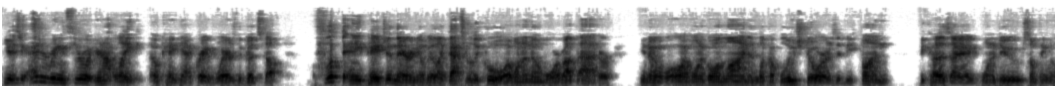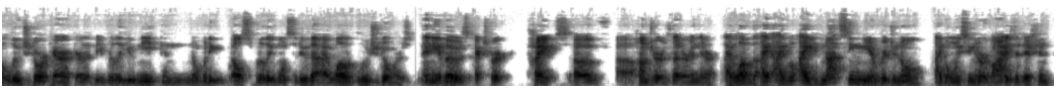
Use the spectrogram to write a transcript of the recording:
you, as you're reading through it, you're not like, okay, yeah, great. Where's the good stuff? Flip to any page in there and you'll be like, that's really cool. I want to know more about that. Or, you know, oh, I want to go online and look up luchadors. It'd be fun because I want to do something with a luchador character that'd be really unique and nobody else really wants to do that. I love luchadors. Any of those extra types of uh, hunters that are in there. I love. I, I I have not seen the original. I've only seen the revised edition.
